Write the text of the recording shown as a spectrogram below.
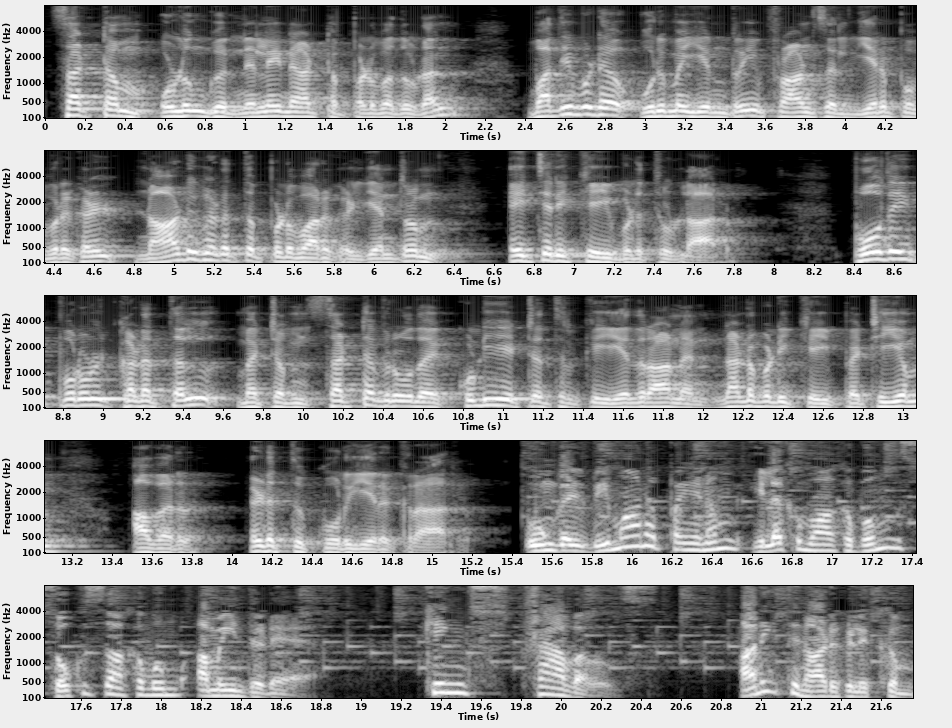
சட்டம் ஒழுங்கு நிலைநாட்டப்படுவதுடன் வதிவிட உரிமையின்றி பிரான்சில் இருப்பவர்கள் நாடு கடத்தப்படுவார்கள் என்றும் எச்சரிக்கை விடுத்துள்ளார். போதைப் பொருள் கடத்தல் மற்றும் சட்டவிரோத குடியேற்றத்திற்கு எதிரான நடவடிக்கை பற்றியும் அவர் எடுத்துக் கூறியிருக்கிறார். உங்கள் விமான பயணம் இலகுவாகவும் சொகுசாகவும் அமைந்திட. கிங்ஸ் டிராவல்ஸ் அனைத்து நாடுகளுக்கும்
